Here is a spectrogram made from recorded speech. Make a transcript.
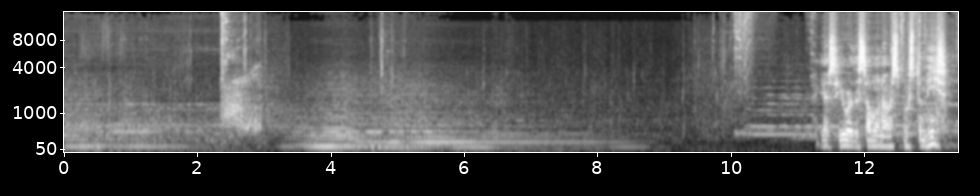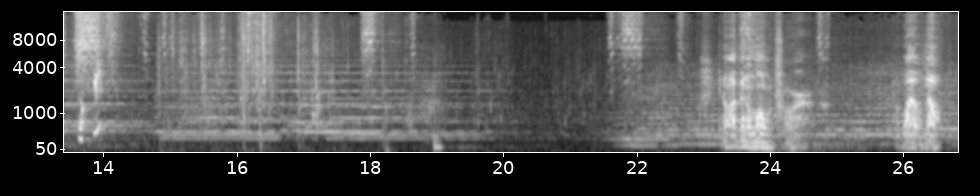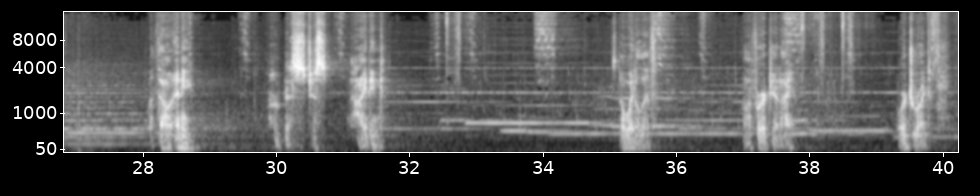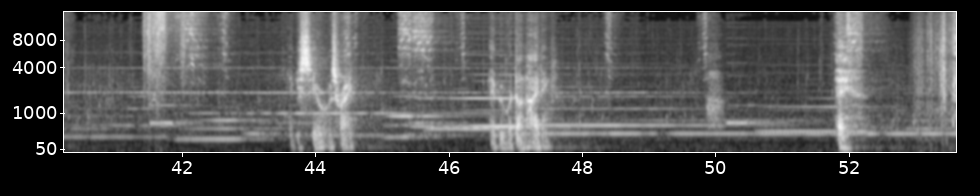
I guess you were the someone I was supposed to meet. You know, I've been alone for a while now. Without any purpose, just hiding. There's no way to live. Not for a Jedi. Or a droid. Maybe Seer was right. Maybe we're done hiding. Hey,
